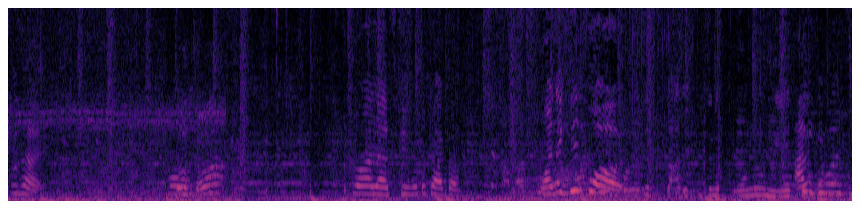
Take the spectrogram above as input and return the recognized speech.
কোথায় চল আজকের মতো টাটা। অনেকদিন পর। গাড়ির পিছনে কোনো মেয়ে আমি কি বলছি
